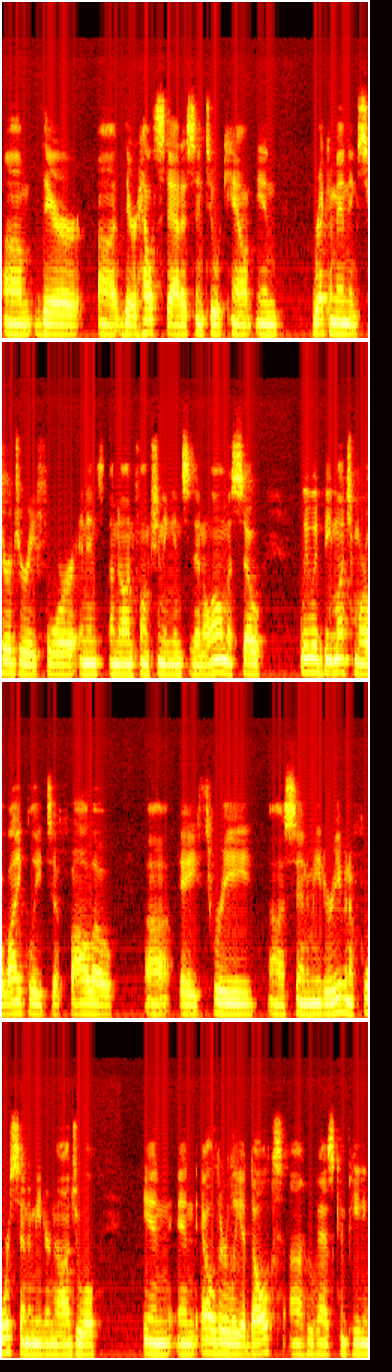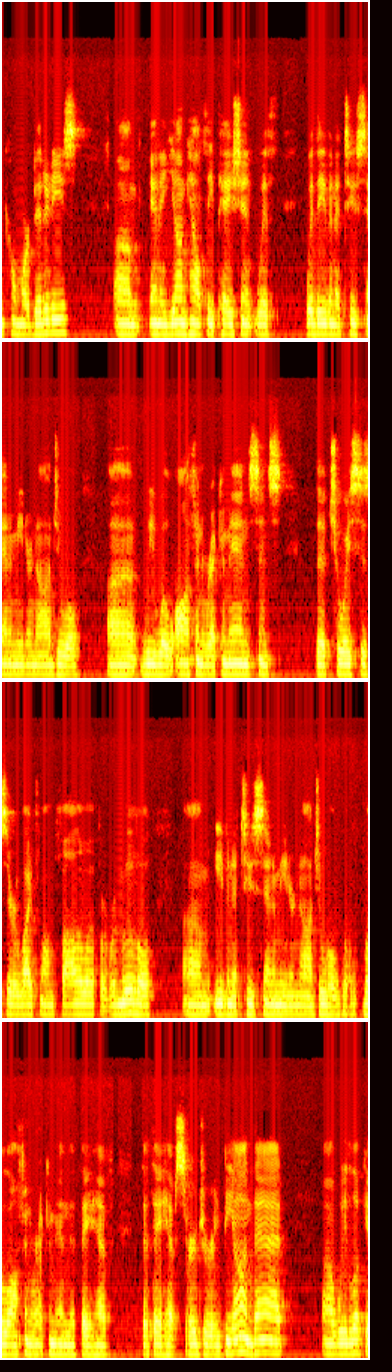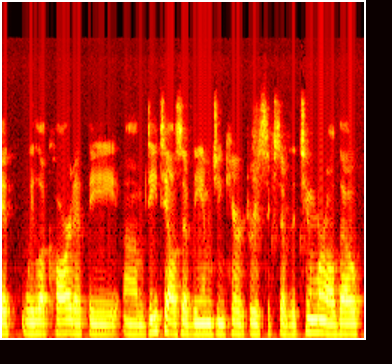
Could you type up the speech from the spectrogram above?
um, their uh, their health status into account in recommending surgery for an in, a non functioning incidentaloma. So we would be much more likely to follow uh, a three uh, centimeter, even a four centimeter nodule in an elderly adult uh, who has competing comorbidities um, and a young healthy patient with, with even a two centimeter nodule. Uh, we will often recommend, since the choices are lifelong follow up or removal, um, even a two centimeter nodule, will, will often recommend that they have that they have surgery. Beyond that, uh, we look at we look hard at the um, details of the imaging characteristics of the tumor. Although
